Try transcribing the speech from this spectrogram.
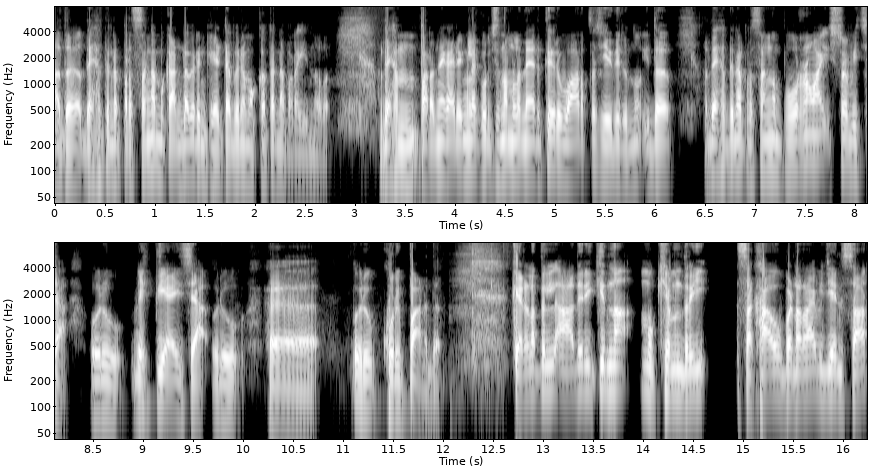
അത് അദ്ദേഹത്തിന്റെ പ്രസംഗം കണ്ടവരും കേട്ടവരും ഒക്കെ തന്നെ പറയുന്നത്. അദ്ദേഹം പറഞ്ഞ കാര്യങ്ങളെക്കുറിച്ച് നമ്മൾ നേരത്തെ ഒരു വാർത്ത ചെയ്തിരുന്നു. ഇത് അദ്ദേഹത്തിന്റെ പ്രസംഗം പൂർണമായി ശ്രവിച്ച ഒരു വ്യക്തി അയച്ച ഒരു ഒരു കുറിപ്പാണിത്. കേരളത്തിൽ ആദരിക്കുന്ന മുഖ്യമന്ത്രി സഖാവ് പിണറായി വിജയൻ സാർ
